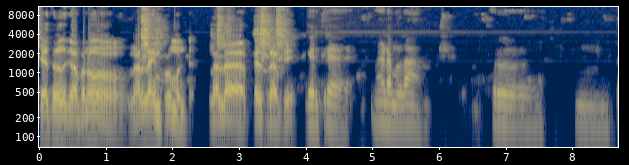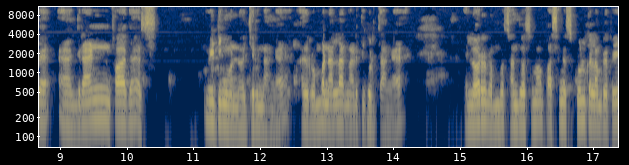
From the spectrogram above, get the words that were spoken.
சேர்த்தனதுக்கு அப்புறம் நல்ல இம்ப்ரூவ்மெண்ட் நல்லா பேசுற அப்படி. இங்க இருக்கிற மேடம் எல்லாம் ஒரு கிராண்ட் ஃபாதர்ஸ் மீட்டிங் ஒன்று வச்சுருந்தாங்க. அது ரொம்ப நல்லா நடத்தி கொடுத்தாங்க. எல்லோரும் ரொம்ப சந்தோஷமா பசங்க ஸ்கூல் கிளம்புறப்பே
